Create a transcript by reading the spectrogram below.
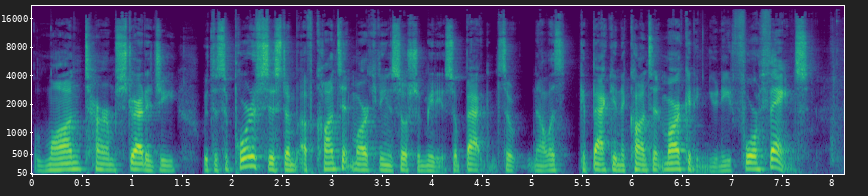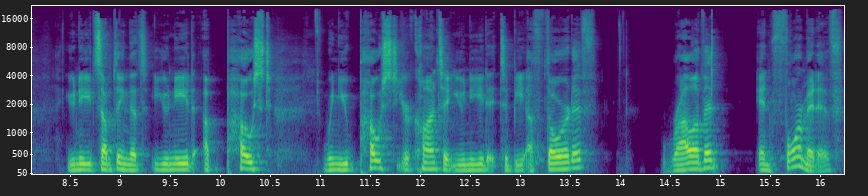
long-term strategy with the supportive system of content marketing and social media. So back so now let's get back into content marketing. You need four things. You need something that's you need a post when you post your content, you need it to be authoritative, relevant, informative,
